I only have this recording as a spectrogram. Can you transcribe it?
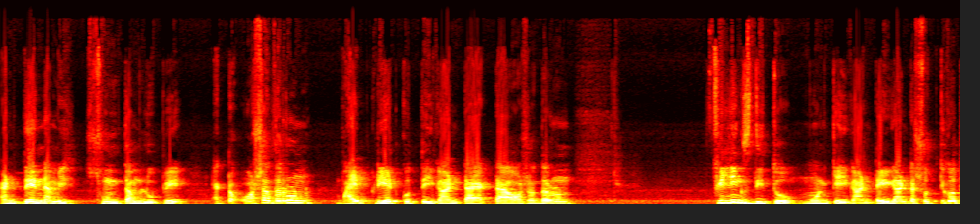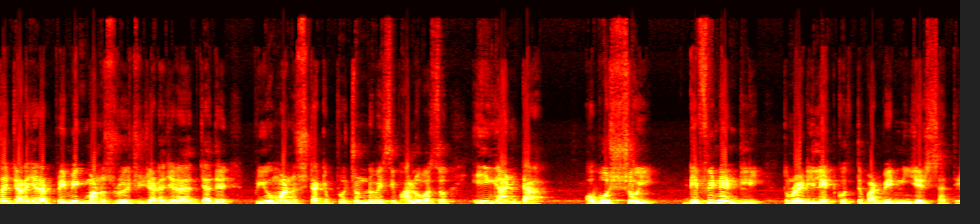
অ্যান্ড দেন আমি শুনতাম লুপে একটা অসাধারণ ভাইব ক্রিয়েট করতে এই গানটা, একটা অসাধারণ ফিলিংস দিত মনকে এই গানটা। এই গানটা সত্যি কথা, যারা যারা প্রেমিক মানুষ রয়েছে, যারা যারা যাদের প্রিয় মানুষটাকে প্রচণ্ড বেশি ভালোবাসো, এই গানটা অবশ্যই ডেফিনেটলি তোমরা রিলেট করতে পারবে নিজের সাথে।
